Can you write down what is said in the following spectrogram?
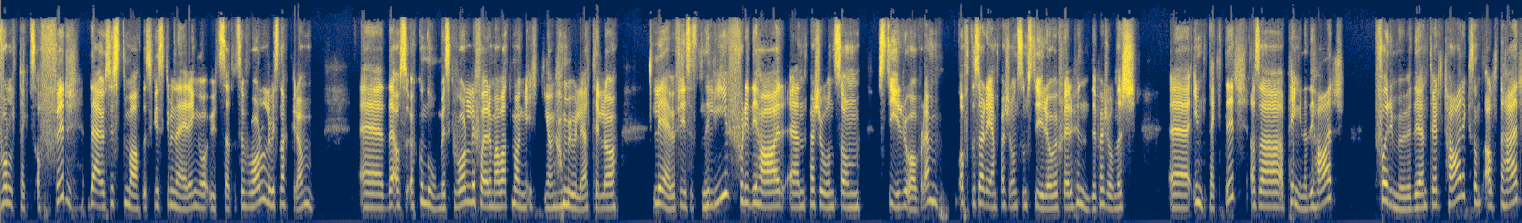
voldtektsoffer, det er jo systematisk diskriminering og utsettelse for vold vi snakker om. Eh, det er også økonomisk vold i form av at mange ikke engang har mulighet til å leve frisittende liv, fordi de har en person som styrer over dem. Ofte så er det en person som styrer over flere hundre personers eh, inntekter, altså pengene de har, formue de eventuelt har, ikke sant, alt det her.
